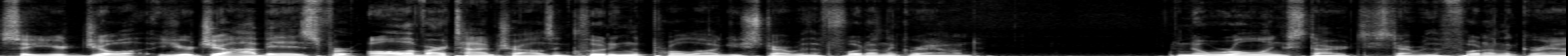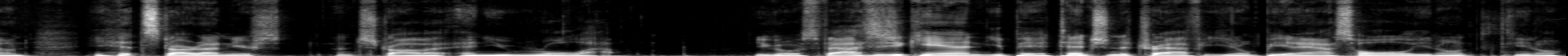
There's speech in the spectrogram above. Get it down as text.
So your, jo- your job is for all of our time trials, including the prologue, you start with a foot on the ground. No rolling starts. You start with a foot on the ground. You hit start on your Strava and you roll out. You go as fast as you can. You pay attention to traffic. You don't be an asshole. You don't, you know,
